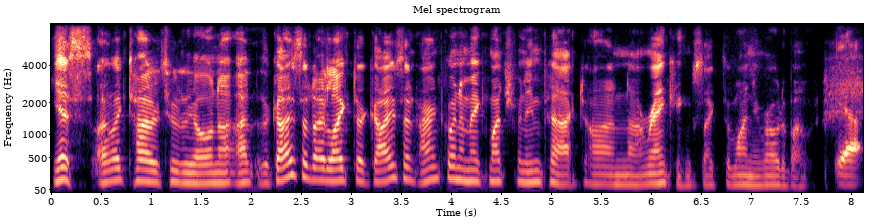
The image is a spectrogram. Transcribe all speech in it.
Yes, I like Tyler Tullio, and I, I, the guys that I liked are guys that aren't going to make much of an impact on uh, rankings like the one you wrote about. Yeah.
